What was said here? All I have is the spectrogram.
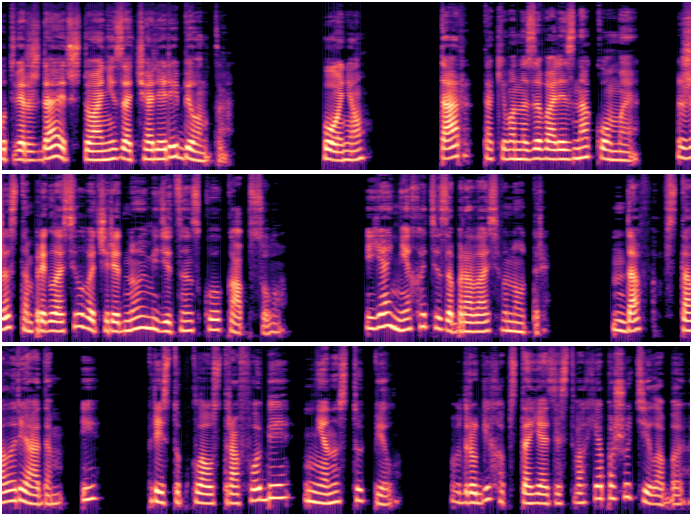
Утверждает, что они зачали ребенка. Понял. Тар, так его называли знакомые, жестом пригласил в очередную медицинскую капсулу. Я нехотя забралась внутрь. Дав встал рядом и... Приступ клаустрофобии не наступил. В других обстоятельствах я пошутила бы,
